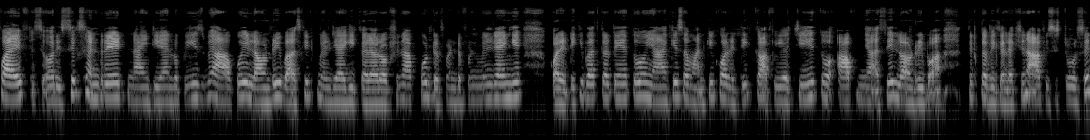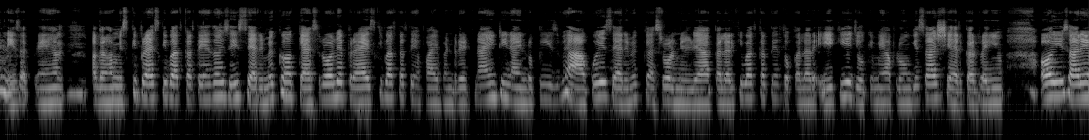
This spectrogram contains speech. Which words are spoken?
फाइव और six hundred ninety nine rupees में आपको ये लॉन्ड्री बास्केट मिल जाएगी, कलर ऑप्शन आपको डिफरेंट डिफरेंट मिल जाएँगे। क्वालिटी की बात करते हैं तो यहाँ के सामान की क्वालिटी काफ़ी अच्छी है तो आप यहाँ से लॉन्ड्री किट का भी कलेक्शन आप इस स्टोर से ले सकते हैं। अगर हम इसकी प्राइस की बात करते हैं तो इसी सैरमिक कैसरोल है। प्राइस की बात करते हैं five hundred ninety nine rupees में आपको ये सैरमिक कैसरोल मिल जाएगा कलर की बात करते हैं तो कलर एक ही है, जो कि मैं आप लोगों के साथ शेयर कर रही हूँ। और ये सारे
